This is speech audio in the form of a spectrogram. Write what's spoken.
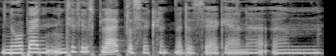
nur bei den Interviews bleibt. Also ihr könnt mir das sehr gerne ähm,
